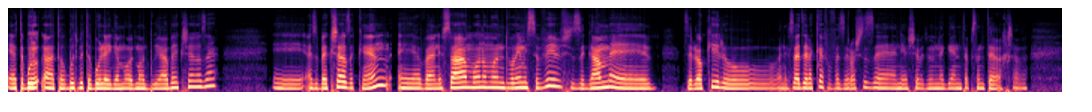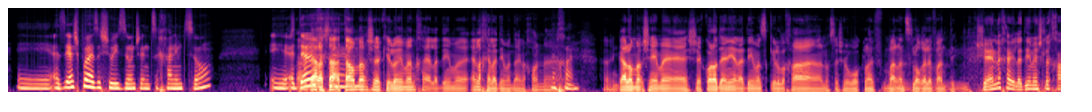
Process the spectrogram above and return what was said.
הטבול, התרבות בטבולה היא גם מאוד מאוד בריאה בהקשר הזה. אה, אז בהקשר הזה כן, אה, אבל אני עושה המון המון דברים מסביב, שזה גם, אה, זה לא כאילו, אני עושה את זה לכיף, אבל זה לא שזה, אני יושבת ומנגנת את הפסנתר עכשיו. אז יש פה איזשהו איזון שאני צריכה למצוא. גל, אתה- אתה אומר שכאילו אם אין לך ילדים, אין לך ילדים עדיין, נכון? נכון. גל אומר שאם, אה, שכל עוד אין ילדים, אז כאילו בכלל הנושא של Work-Life Balance לא רלוונטי. כשאין לך ילדים, יש לך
